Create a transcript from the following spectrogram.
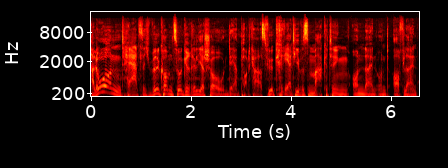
Hallo und herzlich willkommen zur Guerilla Show, der Podcast für kreatives Marketing online und offline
